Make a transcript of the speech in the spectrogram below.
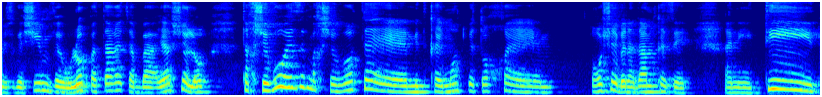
מפגשים והוא לא פתר את הבעיה שלו, תחשבו איזה מחשבות אה, מתקיימות בתוך אה, ראש של בן אדם כזה. אני איטי,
